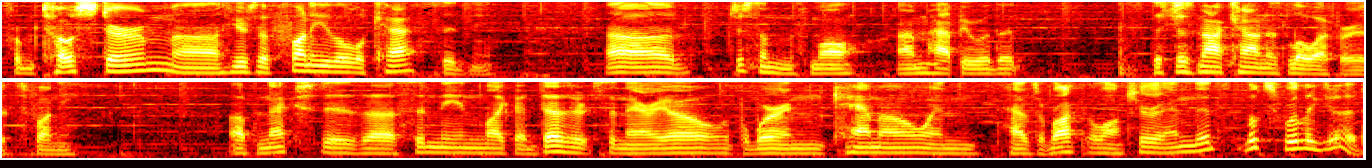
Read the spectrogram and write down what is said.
From Toasterm, uh, here's a funny little cat, Sydney. Uh, just something small. I'm happy with it. This does not count as low effort. It's funny. Up next is uh, Sydney in like a desert scenario, wearing camo and has a rocket launcher, and it looks really good.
